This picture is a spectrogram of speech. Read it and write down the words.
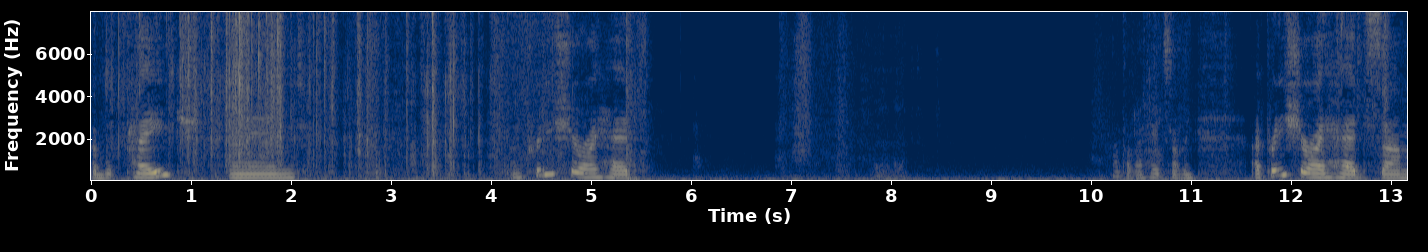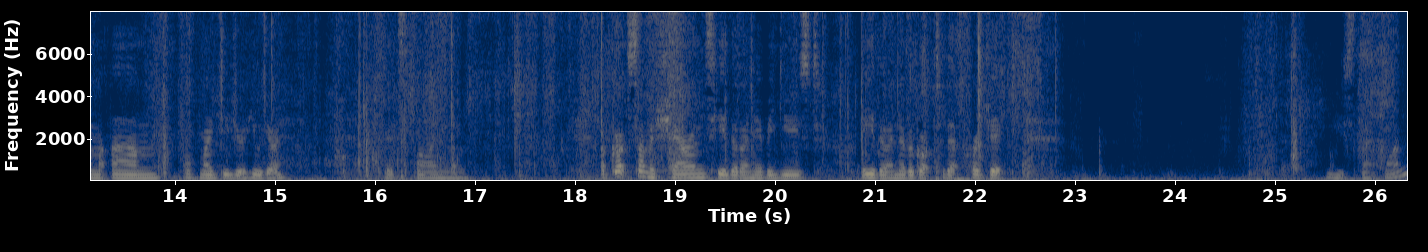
a book page. And I'm pretty sure I had I thought I had something. I'm pretty sure I had some um, of my digital. Here we go. Let's find them. I've got some of Sharon's here that I never used either. I never got to that project. Use that one.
